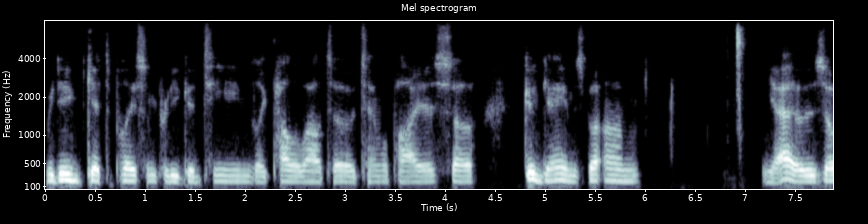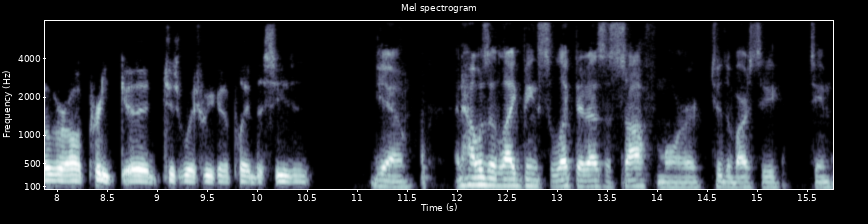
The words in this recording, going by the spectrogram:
we did get to play some pretty good teams like Palo Alto, Tamalpais. So good games. But um, yeah, it was overall pretty good. Just wish we could have played the season. Yeah. And how was it like being selected as a sophomore to the varsity team?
